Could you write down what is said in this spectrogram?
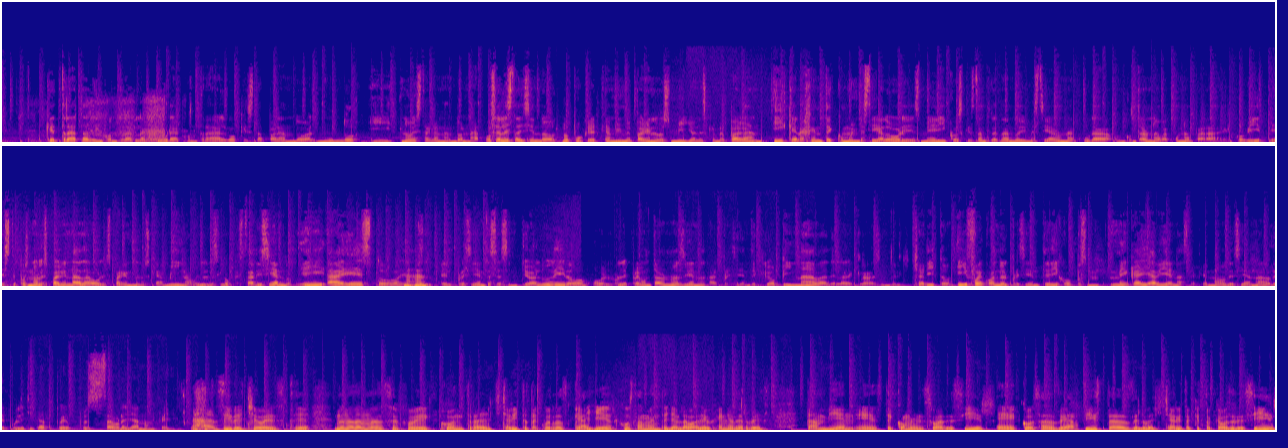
que trata de encontrar la cura contra algo que está parando al mundo y no está ganando nada. O sea, le está diciendo, no puedo creer que a mí me paguen los millones que me pagan y que a la gente como investigadores, médicos que están tratando de investigar una cura o encontrar una vacuna para el COVID, este, pues no les paguen nada o les paguen menos que a mí, ¿no? Es lo que está diciendo. Y a esto el, el- presidente se sintió aludido o le preguntaron más bien al presidente qué opinaba de la declaración del Chicharito y fue cuando el presidente dijo, pues me caía bien hasta que no decía nada de política, pero pues ahora ya no me caía. Ah, sí, de hecho, este, no nada más se fue contra el Chicharito. ¿Te acuerdas que ayer justamente ya hablaba de Eugenio Derbez? También este comenzó a decir eh, cosas de artistas, de lo del Chicharito que tú acabas de decir.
